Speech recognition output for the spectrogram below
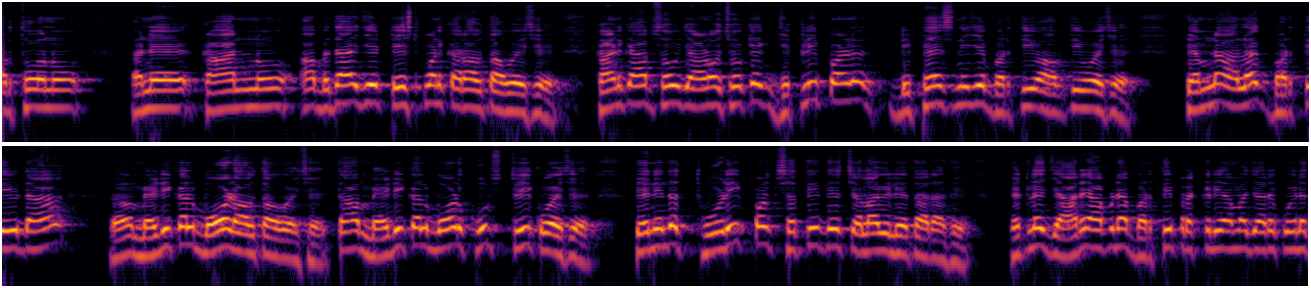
ઓર્થોનું અને કાનનું આ બધા જે ટેસ્ટ પણ કરાવતા હોય છે. કારણ કે આપ સૌ જાણો છો કે જેટલી પણ ડિફેન્સની જે ભરતીઓ આવતી હોય છે, તેમના અલગ ભરતીના મેડિકલ બોર્ડ આવતા હોય છે. તો આ મેડિકલ બોર્ડ ખૂબ સ્ટ્રિક હોય છે. તેની અંદર થોડીક પણ ક્ષતિ તે ચલાવી લેતા નથી. એટલે જ્યારે આપણે ભરતી પ્રક્રિયામાં જ્યારે કોઈને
